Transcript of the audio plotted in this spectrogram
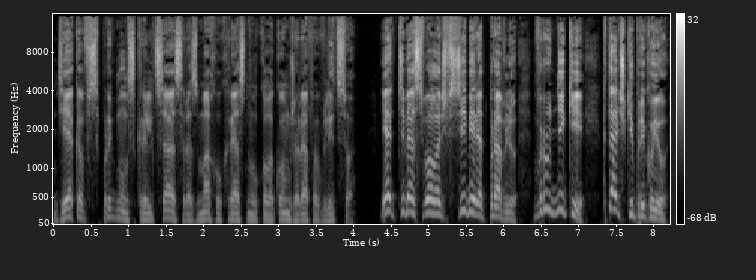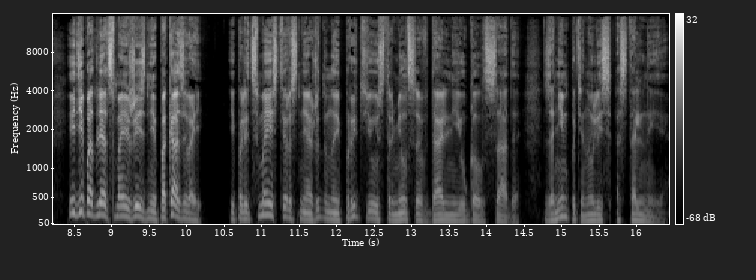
Дьяков спрыгнул с крыльца, с размаху хряснул кулаком жирафа в лицо. Я тебя, сволочь, в Сибирь отправлю, в рудники, к тачке прикую. Иди, подлец моей жизни, показывай!» И полицмейстер с неожиданной прытью устремился в дальний угол сада. За ним потянулись остальные.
